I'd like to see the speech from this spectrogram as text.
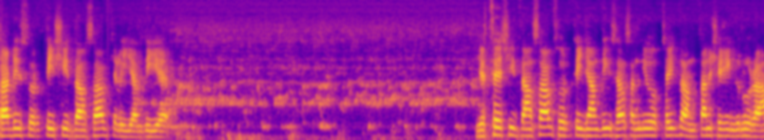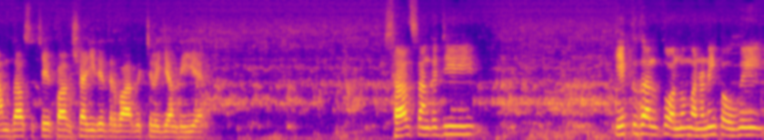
ਸਾਡੀ ਸੁਰਤੀ ਸ਼ਹੀਦਾਂ ਸਾਹਿਬ ਚਲੀ ਜਾਂਦੀ ਹੈ। ਜਿੱਥੇ ਸ਼ਹੀਦਾਂ ਸਾਹਿਬ ਸੁਰਤੀ ਜਾਂਦੀ, ਸਾਧ ਸੰਗਤ ਜੀ, ਉੱਥੇ ਹੀ ਧੰਨ ਧੰਨ ਸ਼੍ਰੀ ਗੁਰੂ ਰਾਮਦਾਸ ਸੱਚੇ ਪਾਤਸ਼ਾਹ ਜੀ ਦੇ ਦਰਬਾਰ ਵਿੱਚ ਚਲੀ ਜਾਂਦੀ ਹੈ। ਸਾਧ ਸੰਗਤ ਜੀ, ਇੱਕ ਗੱਲ ਤੁਹਾਨੂੰ ਮੰਨਣੀ ਪਊਗੀ।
